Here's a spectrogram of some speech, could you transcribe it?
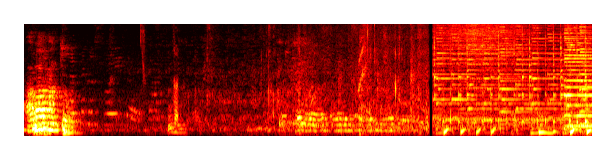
आभार मानतो. धन्यवाद. Thank you.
